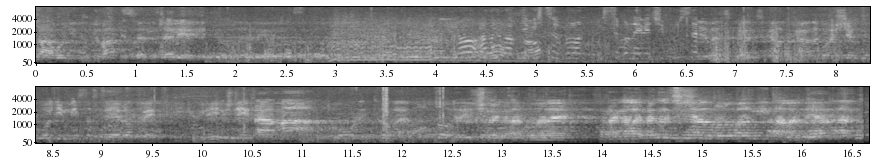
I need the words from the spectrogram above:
závodit 29. No, ale hlavně víš, co bylo, víš, co byl největší průser? Zkrátka, nebo ještě původní mistrovství Evropy, kdy vždy má dvoulitrové motory, člověk zapomene, tak ale Petr Cíňan byl velký talent.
